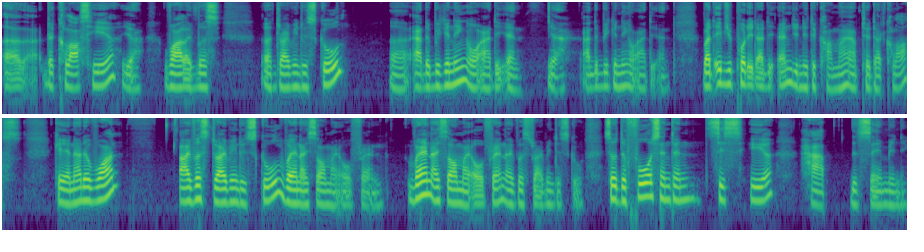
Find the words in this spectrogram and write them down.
uh the clause here yeah while I was uh, driving to school uh, at the beginning or at the end. Yeah at the beginning or at the end. But if you put it at the end you need a comma after that clause okay another one. I was driving to school when I saw my old friend when I saw my old friend I was driving to school. So the four sentences here have the same meaning.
